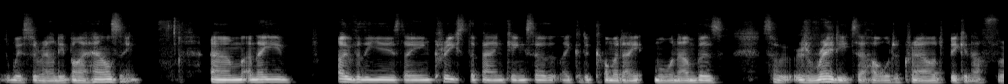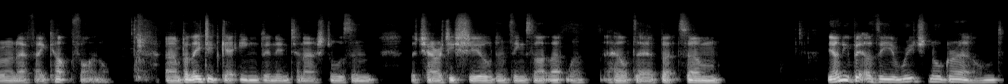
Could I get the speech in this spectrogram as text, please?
we're surrounded by housing. Um, and they, over the years, they increased the banking so that they could accommodate more numbers. So it was ready to hold a crowd big enough for an FA Cup final. Um, but they did get England internationals and the Charity Shield and things like that were held there. But um, the only bit of the original ground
